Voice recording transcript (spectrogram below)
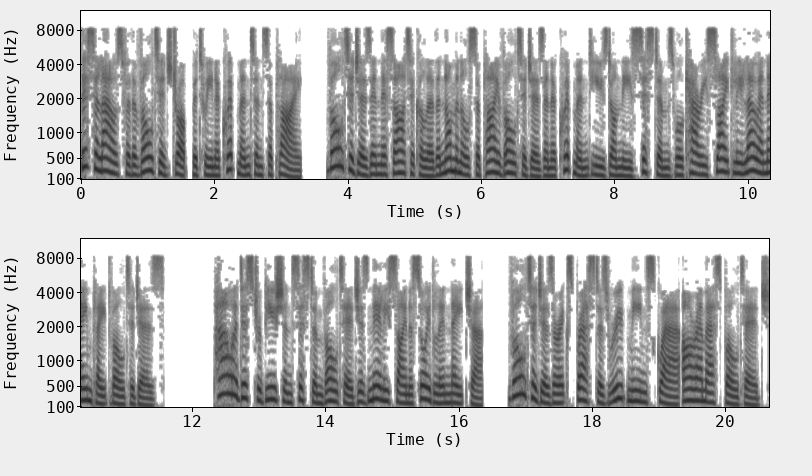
This allows for the voltage drop between equipment and supply. Voltages in this article are the nominal supply voltages and equipment used on these systems will carry slightly lower nameplate voltages. Power distribution system voltage is nearly sinusoidal in nature. Voltages are expressed as root mean square RMS voltage.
